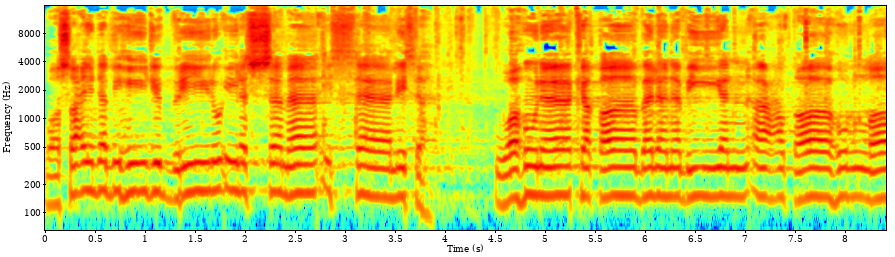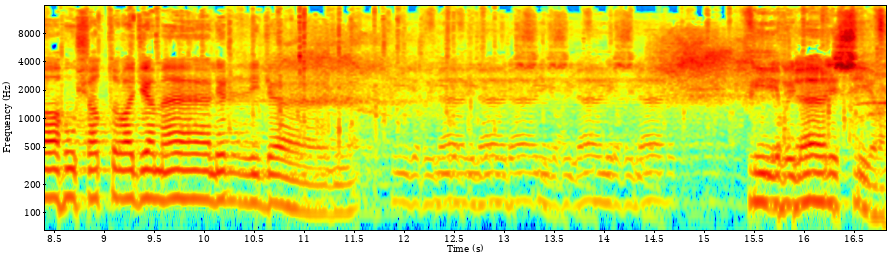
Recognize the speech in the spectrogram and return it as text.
وصعد به جبريل إلى السماء الثالثة وهناك قابل نبيا أعطاه الله شطر جمال الرجال. في ظلال السيرة.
